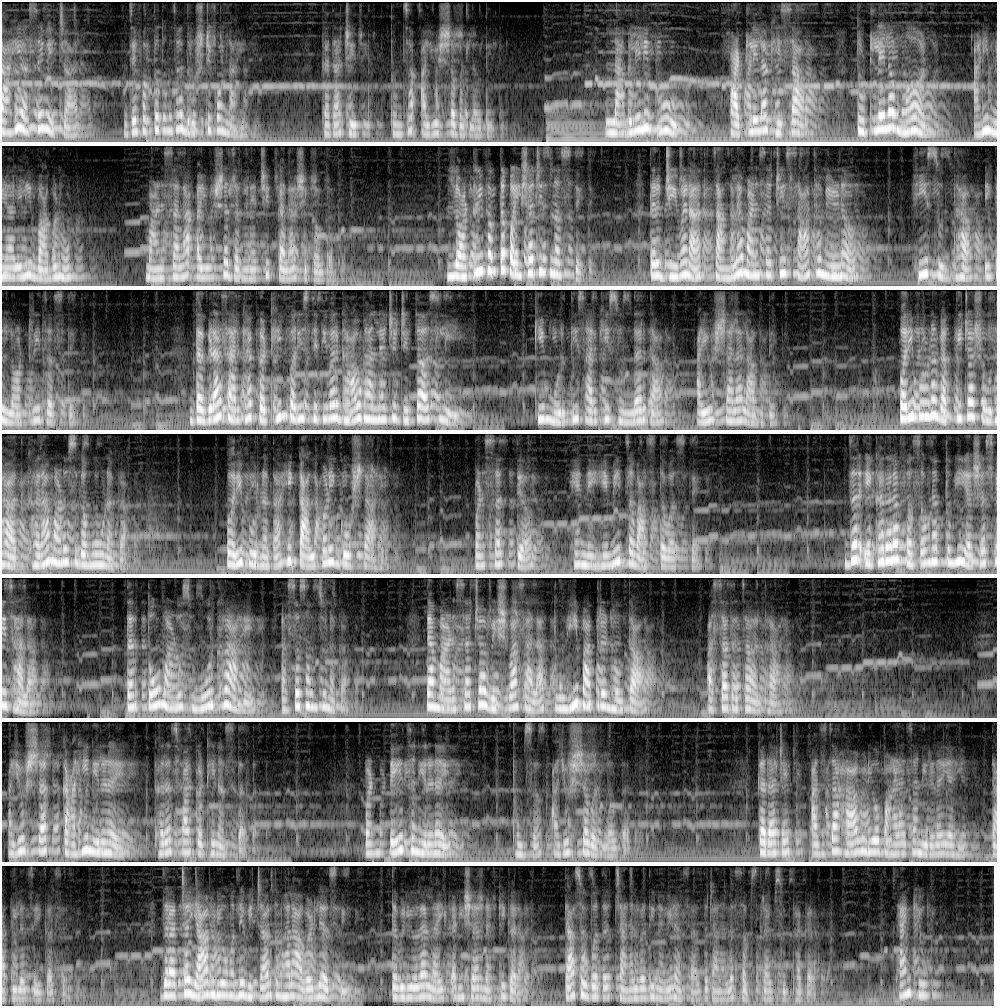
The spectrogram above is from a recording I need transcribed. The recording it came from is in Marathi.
काही असे विचार जे फक्त तुमचा दृष्टिकोन नाही कदाचित तुमचं आयुष्य बदलवतील. लागलेली भूक फाटलेला खिसा तुटलेलं मन आणि मिळालेली वागणूक माणसाला आयुष्य जगण्याची कला शिकवतं. लॉटरी फक्त पैशाचीच नसते तर जीवनात चांगल्या माणसाची साथ मिळणं ही सुद्धा एक लॉटरीच असते. दगडासारख्या कठीण परिस्थितीवर घाव घालण्याची जिद्द असली की मूर्तीसारखी सुंदरता आयुष्याला लाभते. परिपूर्ण व्यक्तीच्या शोधात खरा माणूस गमवू नका. परिपूर्णता ही काल्पनिक गोष्ट आहे. पण सत्य हे नेहमीच वास्तव असते. जर एखाद्याला फसवण्यात तुम्ही यशस्वी झाला तर तो माणूस मूर्ख आहे असं समजू नका. त्या माणसाच्या विश्वासाला तुम्ही पात्र नव्हता असा त्याचा अर्थ आहे. आयुष्यात काही निर्णय खरंच फार कठीण असतात. पण तेच निर्णय तुमचं आयुष्य बदलवतात. कदाचित आजचा हा व्हिडिओ पाहण्याचा निर्णयही त्यातीलच एक असेल. जर आजच्या या व्हिडिओमधले विचार तुम्हाला आवडले असतील तर व्हिडिओला लाईक आणि शेअर नक्की करा. त्यासोबतच चॅनलवरती नवीन असाल तर चॅनलला सबस्क्राईबसुद्धा करा. थँक्यू.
